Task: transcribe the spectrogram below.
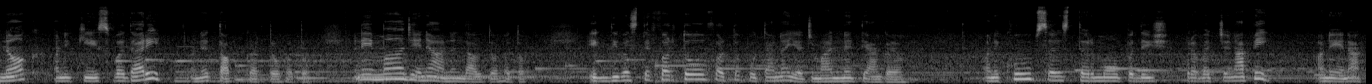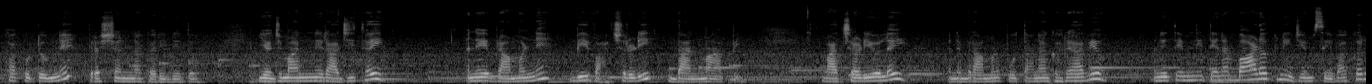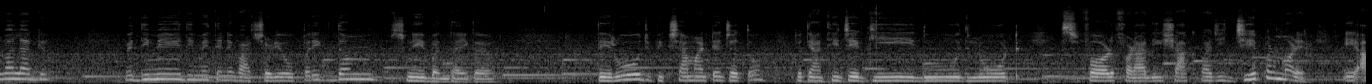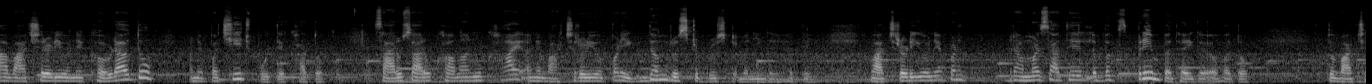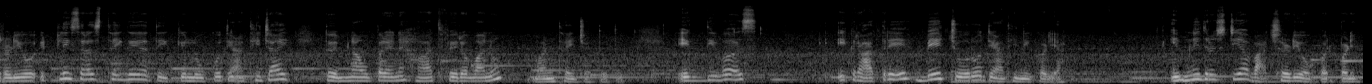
નખ અને કેસ વધારી અને તપ કરતો હતો અને એમાં જ એને આનંદ આવતો હતો. એક દિવસ તે ફરતો ફરતો પોતાના યજમાનને ત્યાં ગયો અને ખૂબ સરસ ધર્મોપદેશ પ્રવચન આપી અને એના આખા કુટુંબને પ્રસન્ન કરી દીધો. યજમાનને રાજી થઈ અને બ્રાહ્મણને બે વાછરડી દાનમાં આપી. વાછરડીઓ લઈ અને બ્રાહ્મણ પોતાના ઘરે આવ્યો અને તેમની તેના બાળકની જેમ સેવા કરવા લાગ્યો. હવે ધીમે ધીમે તેને વાછળીઓ ઉપર એકદમ સ્નેહ બંધાઈ ગયો. તે રોજ ભિક્ષા માટે જતો તો ત્યાંથી જે ઘી, દૂધ, લોટ, ફળ, ફળાદી, શાકભાજી જે પણ મળે એ આ વાછરડીઓને ખવડાવતો અને પછી જ પોતે ખાતો. સારું સારું ખાવાનું ખાય અને વાછરડીઓ પણ એકદમ હૃષ્ટપૃષ્ટ બની ગઈ હતી. વાછરડીઓને પણ બ્રાહ્મણ સાથે લગભગ પ્રેમ પથાઈ ગયો હતો. તો વાછરડીઓ એટલી સરસ થઈ ગઈ હતી કે લોકો ત્યાંથી જાય તો એમના ઉપર એને હાથ ફેરવવાનું મન થઈ જતું હતું. એક દિવસ, એક રાત્રે બે ચોરો ત્યાંથી નીકળ્યા. એમની દ્રષ્ટિ વાછરડીઓ ઉપર પડી.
